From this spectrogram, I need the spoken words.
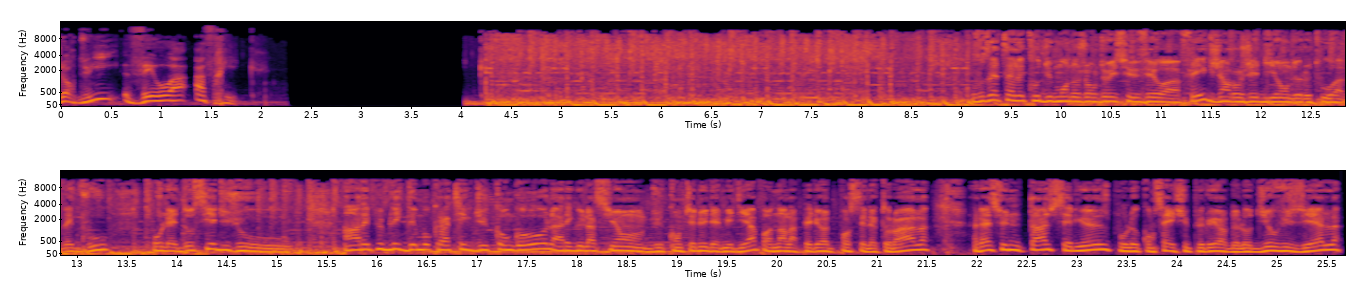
Aujourd'hui, VOA Afrique. Vous êtes à l'écoute du monde aujourd'hui sur VOA Afrique. Jean-Roger Billon de retour avec vous pour les dossiers du jour. En République démocratique du Congo, la régulation du contenu des médias pendant la période post-électorale reste une tâche sérieuse pour le Conseil supérieur de l'audiovisuel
